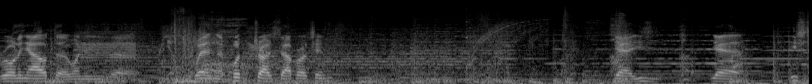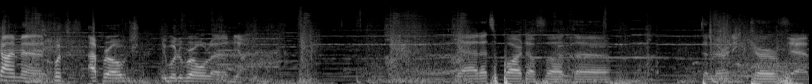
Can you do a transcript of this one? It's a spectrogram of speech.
rolling out uh, when he's uh, when uh, Pout tries to approach him. Yeah, he's yeah. Each time uh, Pout's approach, he will roll uh, behind. Yeah, that's a part of uh, the the learning curve. Yeah.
